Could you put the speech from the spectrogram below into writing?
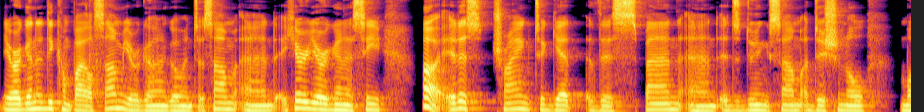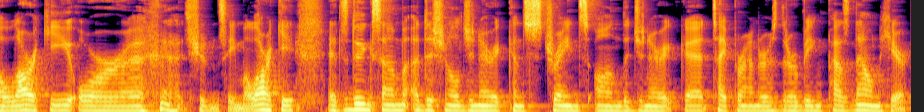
You're going to decompile some, you're going to go into some, and here you're going to see, oh, it is trying to get this span and it's doing some additional malarkey or uh, I shouldn't say malarkey it's doing some additional generic constraints on the generic uh, type parameters that are being passed down here.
